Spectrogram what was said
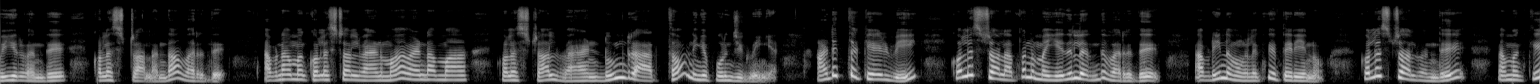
உயிர் வந்து கொலஸ்ட்ரால் தான் வருது. அப்போ நம்ம கொலஸ்ட்ரால் வேணுமா வேண்டாமா? கொலஸ்ட்ரால் வேண்டும்ன்ற அர்த்தம் நீங்கள் புரிஞ்சுக்குவீங்க. அடுத்த கேள்வி கொலஸ்ட்ரால் அப்போ நம்ம எதுலேருந்து வருது அப்படின்னு உங்களுக்கு தெரியணும். கொலஸ்ட்ரால் வந்து நமக்கு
